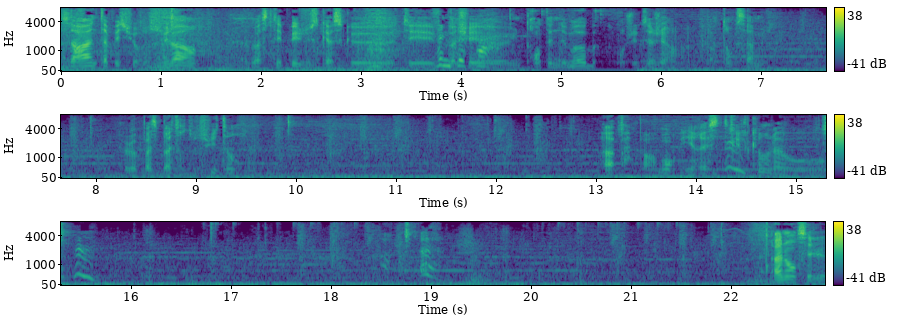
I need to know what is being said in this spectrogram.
Ça rien de taper sur celui-là. Hein. Elle va se TP jusqu'à ce que t'aies bâché une trentaine de mobs. Bon, j'exagère, hein, pas tant que ça, mais elle va pas se battre tout de suite. Hein. Apparemment, il reste quelqu'un là-haut. Ah non, c'est le...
